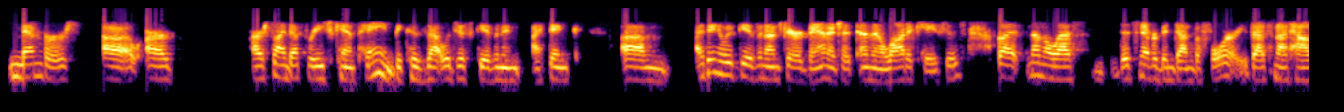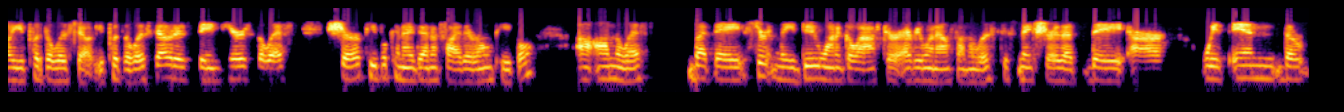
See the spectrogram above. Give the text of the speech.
members uh, are are signed up for each campaign because that would just give an, I think, um, I think it would give an unfair advantage and in a lot of cases, but nonetheless, it's never been done before. That's not how you put the list out. You put the list out as being, here's the list. Sure, people can identify their own people uh, on the list, but they certainly do want to go after everyone else on the list to make sure that they are within the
